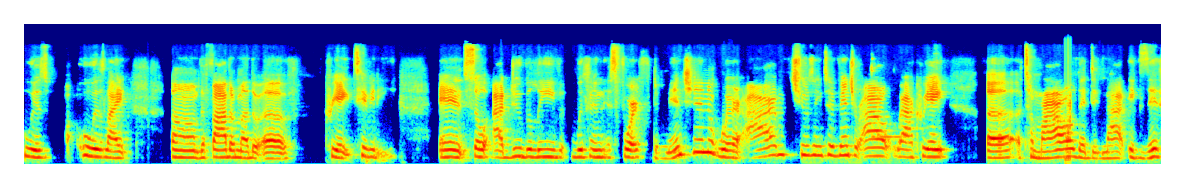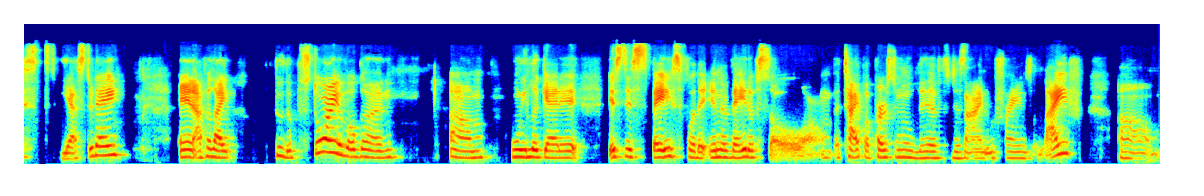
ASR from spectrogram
who is who is like um, the father mother of creativity. And so I do believe within this fourth dimension where I'm choosing to venture out, where I create a, a tomorrow that did not exist yesterday. And I feel like through the story of Ogun, um, when we look at it, it's this space for the innovative soul, um, the type of person who lives, design new frames life, um,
